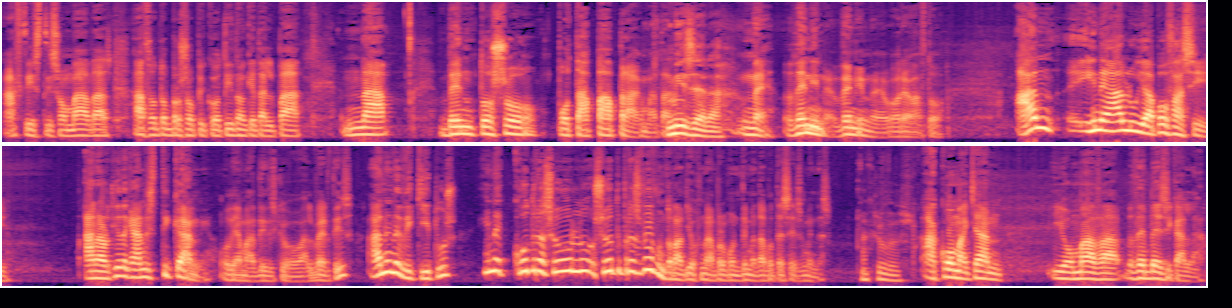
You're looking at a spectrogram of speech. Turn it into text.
αυτής της ομάδας, αυτών των προσωπικότητων κτλ. Να μπαίνουν τόσο ποταπά πράγματα. Μίζερα. Ναι, δεν είναι, δεν είναι ωραίο αυτό. Αν είναι άλλου η απόφαση, αναρωτιέται κανείς τι κάνει ο Διαμαντίδης και ο Αλβέρτης. Αν είναι δική τους, είναι κόντρα σε, όλο, σε ό,τι πρεσβεύουν το να διώχνουν ένα προπονητή μετά από τέσσερις μήνες. Ακριβώς. Ακόμα κι αν η ομάδα δεν παίζει καλά.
